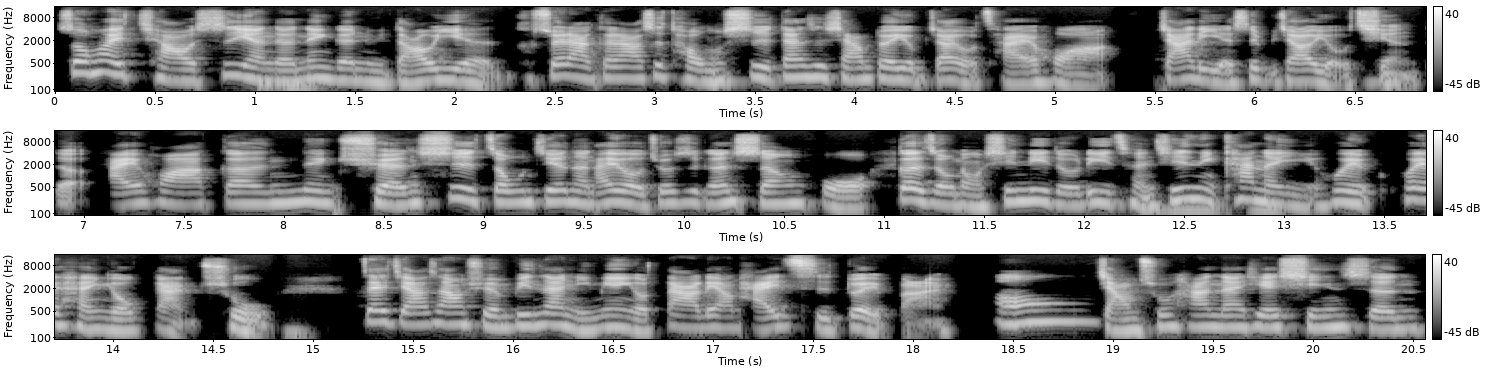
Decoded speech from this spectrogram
宋慧乔饰演的那个女导演，虽然跟他是同事，但是相对又比较有才华。家里也是比较有钱的，才华跟那权势中间的，还有就是跟生活各种种心力的历程，其实你看了也会会很有感触。再加上玄彬在里面有大量台词对白哦，讲出他那些心声，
